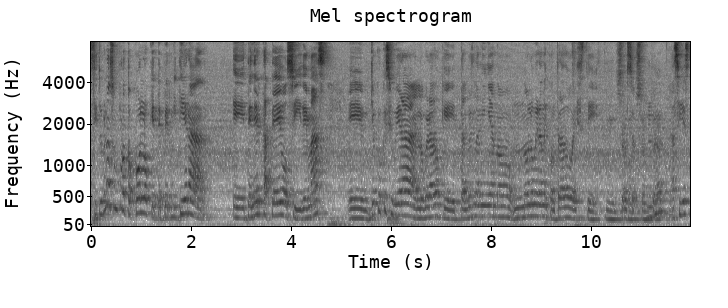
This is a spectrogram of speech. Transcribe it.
si tuviéramos un protocolo que te permitiera eh, tener cateos y demás, eh, yo creo que se hubiera logrado que tal vez la niña no, no lo hubieran encontrado este, pues, así es.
